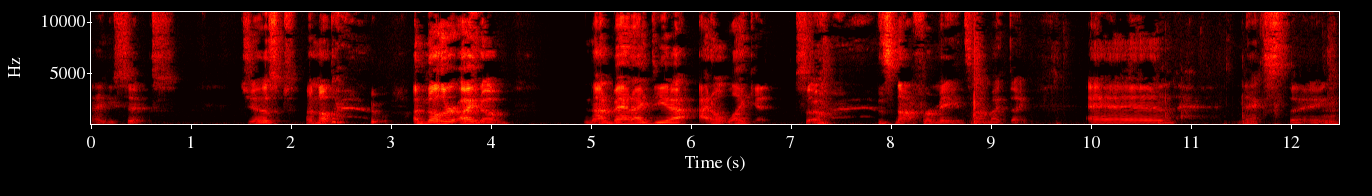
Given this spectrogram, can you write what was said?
96. Just another another item. Not a bad idea. I don't like it. So it's not for me. It's not my thing. And next thing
